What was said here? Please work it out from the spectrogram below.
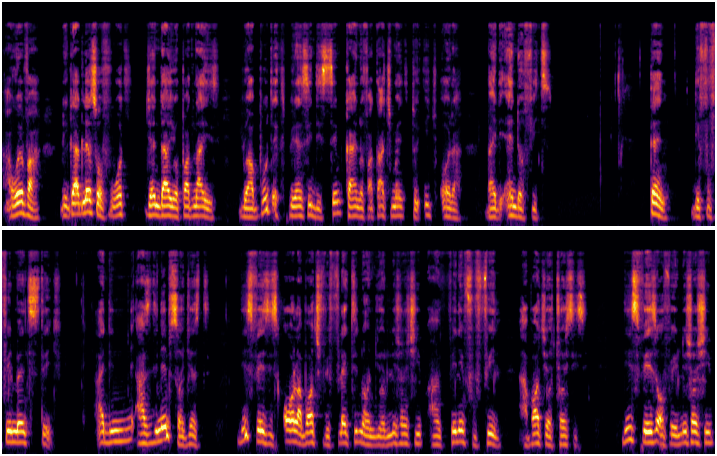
However, regardless of what gender your partner is, you are both experiencing the same kind of attachment to each other by the end of it. 10. The fulfillment stage. As the name suggests, this phase is all about reflecting on your relationship and feeling fulfilled about your choices. This phase of a relationship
